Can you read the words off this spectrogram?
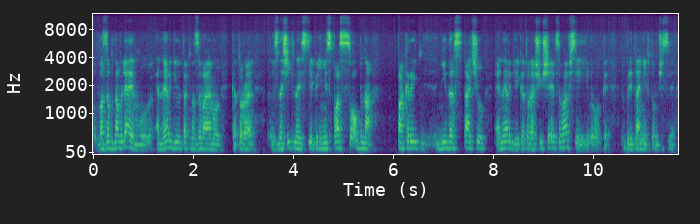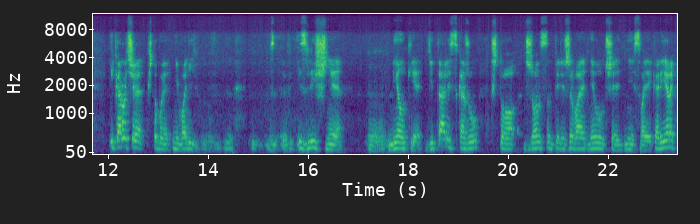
возобновляемую энергию, так называемую, которая в значительной степени не способна покрыть недостачу энергии, которая ощущается во всей Европе, в Британии в том числе. И, короче, чтобы не вводить излишние мелкие детали, скажу, что Джонсон переживает не лучшие дни своей карьеры,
